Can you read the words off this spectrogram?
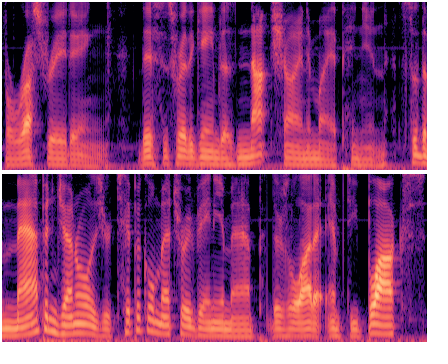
frustrating. This is where the game does not shine, in my opinion. So, the map in general is your typical Metroidvania map. There's a lot of empty blocks,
